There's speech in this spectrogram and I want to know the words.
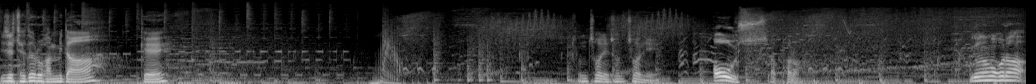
이제 제대로 갑니다. 오케이. 천천히 천천히. 어우 씨 아파라. 이거 먹어라.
